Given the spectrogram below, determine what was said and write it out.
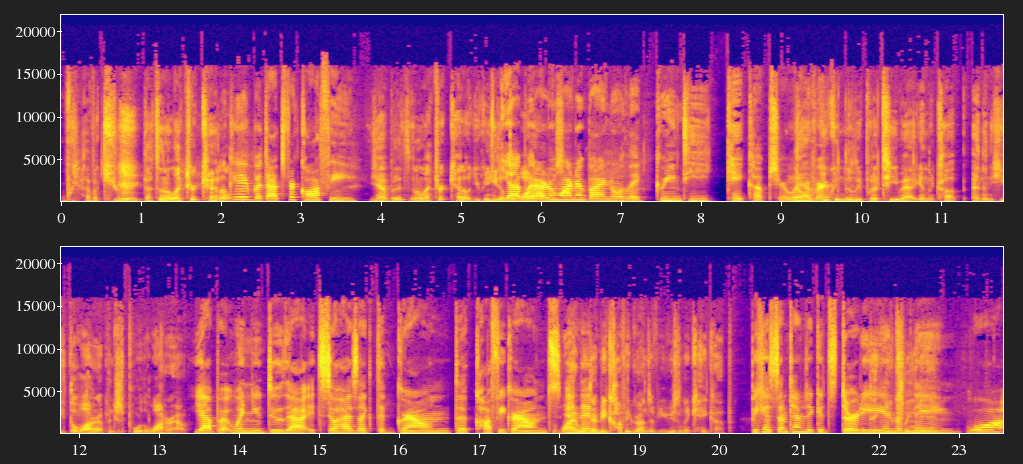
We have a Keurig. That's an electric kettle. Okay, but that's for coffee. Yeah, but it's an electric kettle. You can heat up yeah, the water. Yeah, but I don't want to buy no like green tea K cups or whatever. No, you can literally put a tea bag in the cup and then heat the water up and just pour the water out. yeah, but when you do that, it still has like the ground, the coffee grounds. Why would there be coffee grounds if you're using a K cup? Because sometimes it gets dirty Then in the clean it. thing. Well,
